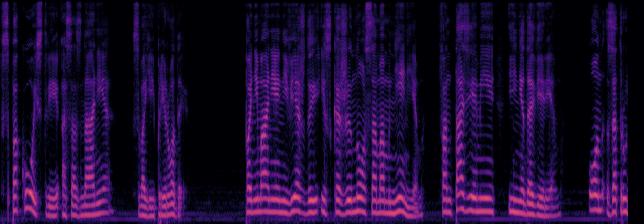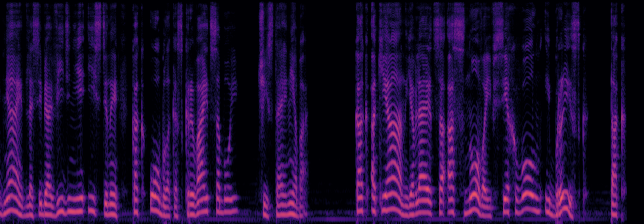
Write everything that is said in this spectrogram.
в спокойствии осознания своей природы. Понимание невежды искажено самомнением, фантазиями и недоверием. Он затрудняет для себя видение истины, как облако скрывает собой чистое небо. Как океан является основой всех волн и брызг, так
